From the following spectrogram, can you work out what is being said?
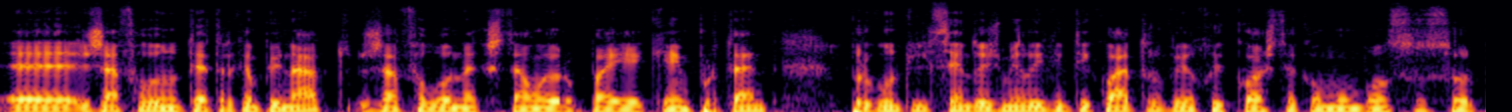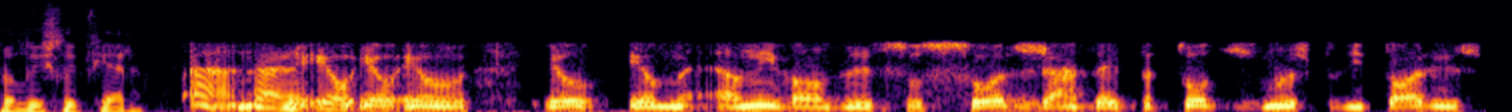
é, já falou no tetracampeonato, já falou na questão europeia, que é importante, pergunto-lhe se em 2024 vê Rui Costa como um bom sucessor para Luís Filipe Vieira. Ah, não, eu, eu, eu, eu, eu, ao nível de sucessor, já dei para todos os meus peditórios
